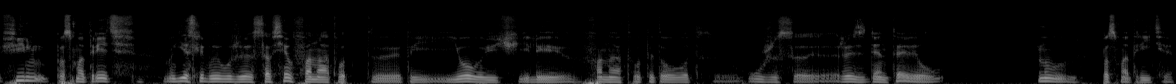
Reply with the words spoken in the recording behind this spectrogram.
фильм посмотреть, ну, если вы уже совсем фанат вот этой Йовович или фанат вот этого вот ужаса Resident Evil, ну, посмотрите.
